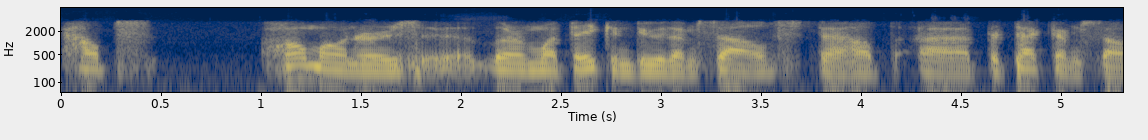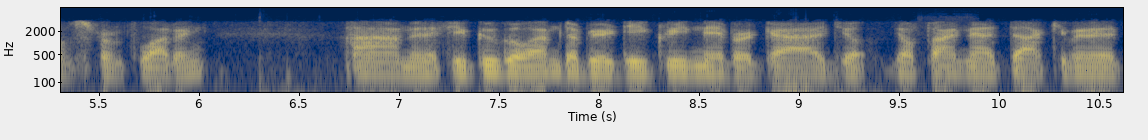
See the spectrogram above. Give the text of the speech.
helps homeowners uh, learn what they can do themselves to help uh, protect themselves from flooding. Um, and if you Google MWD Green Neighbor Guide, you'll you'll find that document. It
